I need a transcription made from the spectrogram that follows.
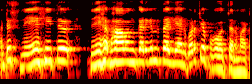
అంటే స్నేహితు స్నేహభావం కలిగిన తల్లి అని కూడా చెప్పుకోవచ్చు అనమాట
